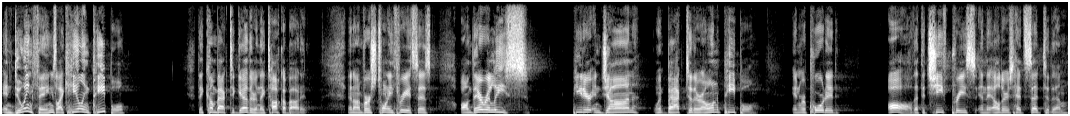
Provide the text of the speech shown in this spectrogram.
and doing things like healing people. They come back together and they talk about it. And on verse 23, it says, On their release, Peter and John went back to their own people and reported all that the chief priests and the elders had said to them.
